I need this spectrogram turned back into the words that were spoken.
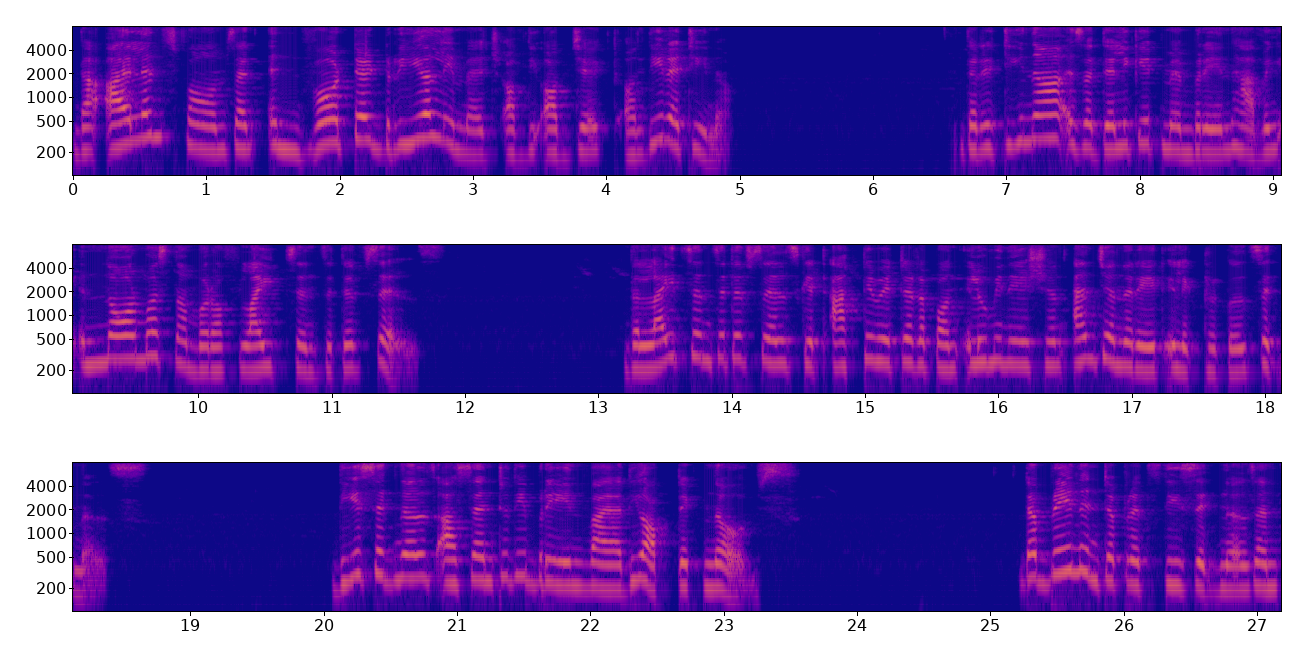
The eye lens forms an inverted real image of the object on the retina. The retina is a delicate membrane having enormous number of light sensitive cells. The light sensitive cells get activated upon illumination and generate electrical signals. These signals are sent to the brain via the optic nerves. The brain interprets these signals and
